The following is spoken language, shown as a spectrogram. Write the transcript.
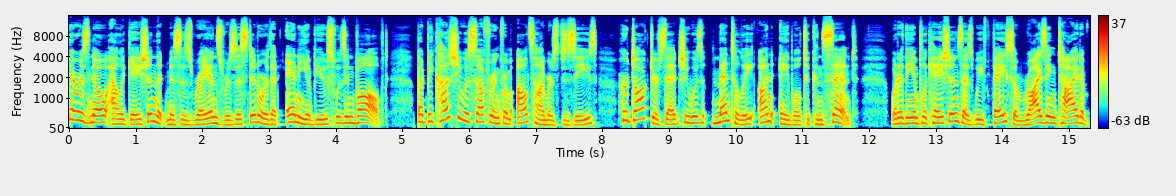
There is no allegation that Mrs. Rayhons resisted or that any abuse was involved. But because she was suffering from Alzheimer's disease, her doctor said she was mentally unable to consent. What are the implications as we face a rising tide of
